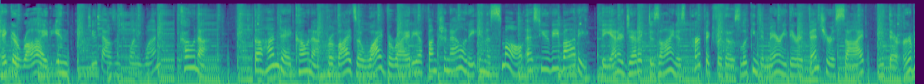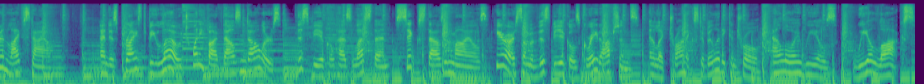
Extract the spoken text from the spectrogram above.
Take a ride in 2021 Kona. The Hyundai Kona provides a wide variety of functionality in a small SUV body. The energetic design is perfect for those looking to marry their adventurous side with their urban lifestyle and is priced below $25,000. This vehicle has less than 6,000 miles. Here are some of this vehicle's great options. Electronic stability control, alloy wheels, wheel locks,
